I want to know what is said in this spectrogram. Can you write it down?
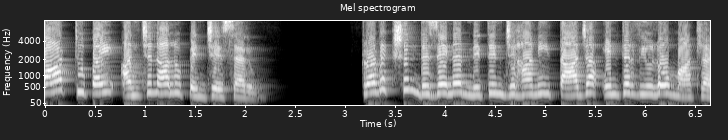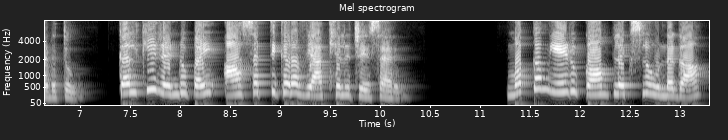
పార్ట్ టూపై అంచనాలు పెంచేశారు. ప్రొడక్షన్ డిజైనర్ నితిన్ జిహానీ తాజా ఇంటర్వ్యూలో మాట్లాడుతూ కల్కి రెండుపై ఆసక్తికర వ్యాఖ్యలు చేశారు. మొత్తం ఏడు కాంప్లెక్స్లు ఉండగా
